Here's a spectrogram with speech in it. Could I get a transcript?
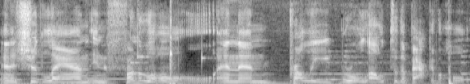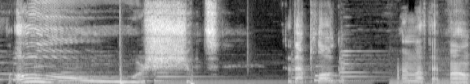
And it should land in front of the hole, and then probably roll out to the back of the hole. Oh, shoot. Did that plug? I don't know if that... Well,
